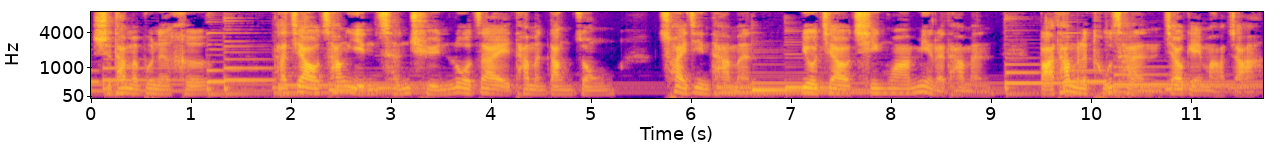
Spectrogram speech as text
使他们不能喝。他叫苍蝇成群落在他们当中，踹进他们；又叫青蛙灭了他们，把他们的土产交给马扎，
